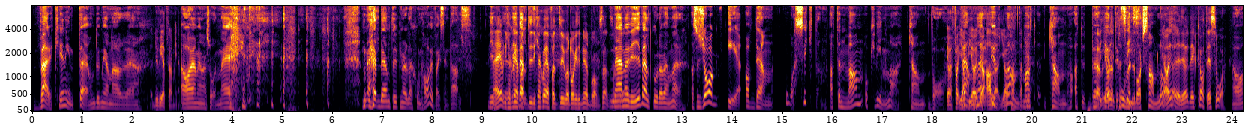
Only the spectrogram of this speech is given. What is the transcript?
Verkligen inte, om du menar... eh, Du vet vad jag menar. Ja, jag menar så. Nej, Nej den typen av relation har vi faktiskt inte alls. Vi, Nej, men det kanske, är för att, väldigt- det kanske är för att du har dragit i nödbromsen. så Nej, säga. men vi är väldigt goda vänner. Alltså, jag är av den åsikten att en man och kvinna kan vara Ja, fa- ja, vänner ja, ja, alla, jag utan man kan, att du behöver leda till precis. omedelbart samlag. Ja, ja det, det är klart det är så. Ja,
